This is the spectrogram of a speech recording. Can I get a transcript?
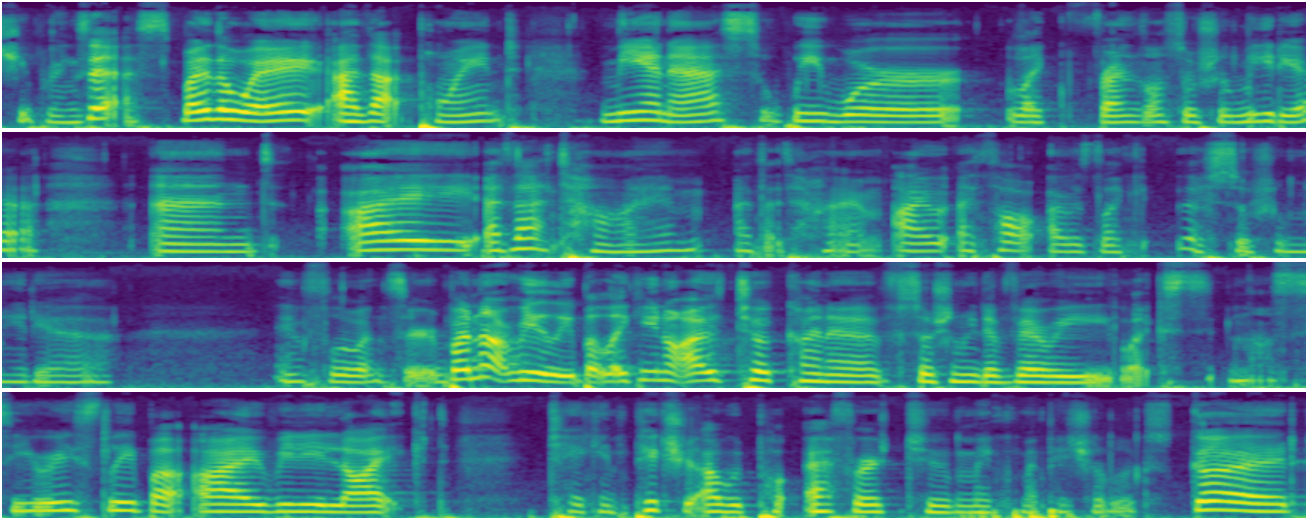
she brings S. By the way, at that point, me and S, we were like friends on social media. And I at that time at that time I I thought I was like a social media influencer. But not really but like you know I took kind of social media very like not seriously but I really liked taking pictures I would put effort to make my picture looks good.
